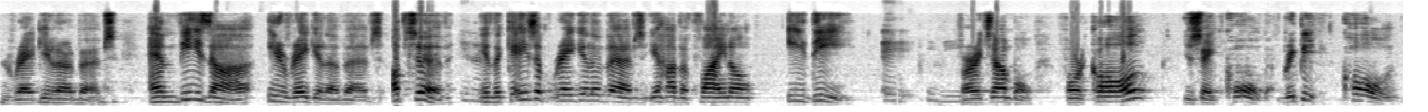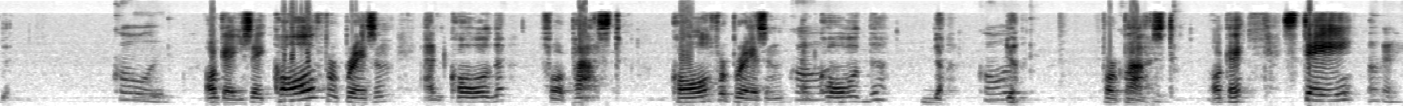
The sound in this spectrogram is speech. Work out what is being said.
regular verbs. And these are irregular verbs. Observe, in the case of regular verbs, you have a final ed. For example, for call, you say cold. Repeat, cold. Cold. Okay, you say call for present and cold for past. Call for present and cold d- Cold. for Cold. past. Okay, stay Okay.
